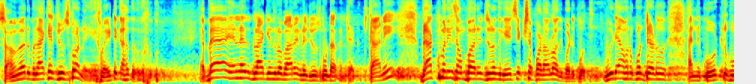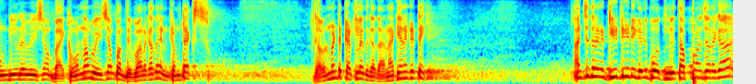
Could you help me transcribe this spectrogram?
స్వామివారి బ్లాకే చూసుకోండి బయట కాదు. అబ్బా ఏం లేదు బ్లాక్ ఇందులో బాగా నేను చూసుకుంటానంటాడు. కానీ బ్లాక్ మనీ సంపాదించినందుకు ఏ శిక్ష పడాలో అది పడిపోతుంది. వీడేమనుకుంటాడు? అన్ని కోట్లు హుండీలో వేసాం బాకీ ఉన్నాం వేసాం కొంత ఇవ్వాలి కదా ఇన్కమ్ ట్యాక్స్. గవర్నమెంట్ కట్టలేదు కదా నాకైనా కట్టే. అంచేతనగా టీటీడీకి వెళ్ళిపోతుంది తప్పనిసరిగా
